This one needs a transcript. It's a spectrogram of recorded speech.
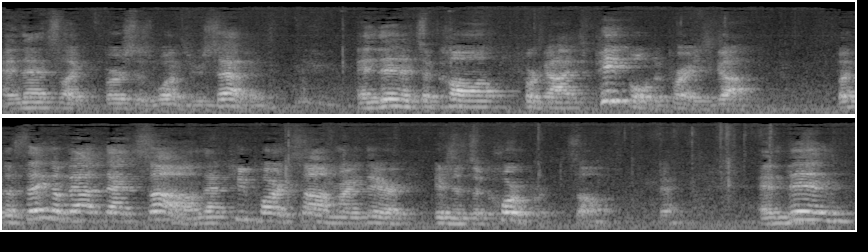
and that's like verses 1 through 7. And then it's a call for God's people to praise God. But the thing about that psalm, that two part psalm right there, is it's a corporate psalm. Okay? And then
